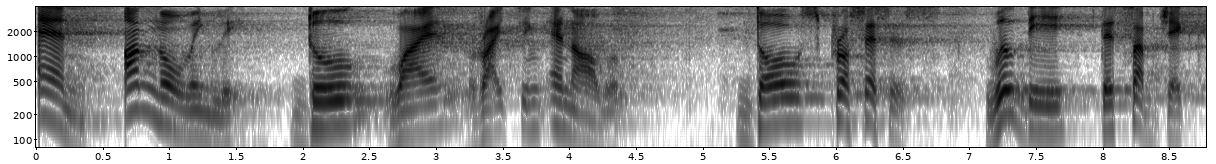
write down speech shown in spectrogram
and unknowingly do while writing a novel. Those processes will be the subject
